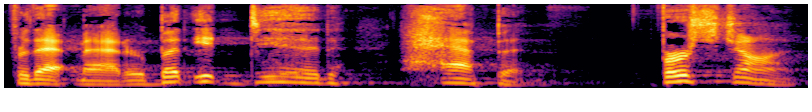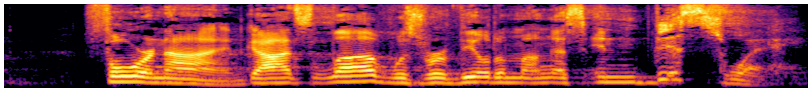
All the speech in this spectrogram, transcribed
for that matter, but it did happen. 1 John 4 9, God's love was revealed among us in this way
